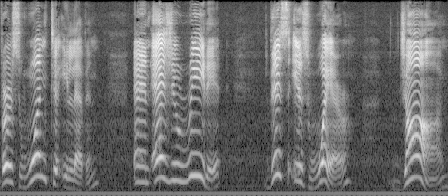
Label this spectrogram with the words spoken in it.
verse 1 to 11. And as you read it, this is where John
